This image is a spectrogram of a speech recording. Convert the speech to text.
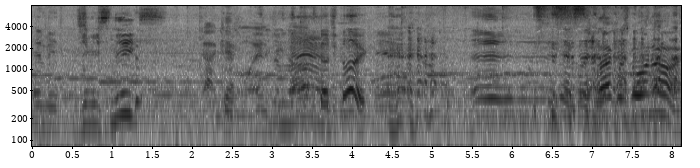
hit me. Jimmy Sneaks. Gotta get get some more energy. dog. Coach Clark. Clark, what's going on?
